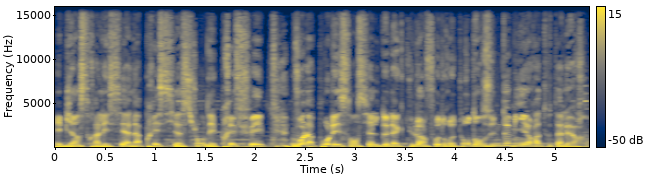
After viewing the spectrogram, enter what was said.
eh bien, sera laissée à l'appréciation des préfets. Voilà pour l'essentiel de l'actu. Info de retour dans une demi-heure. À tout à l'heure.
